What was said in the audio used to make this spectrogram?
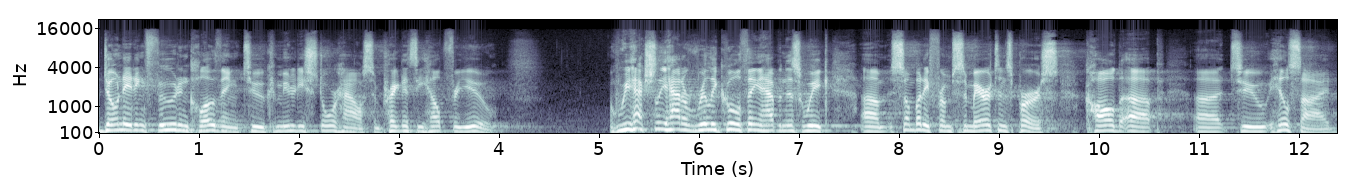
donating food and clothing to Community Storehouse and Pregnancy Help for You. We actually had a really cool thing happen this week. Um, somebody from Samaritan's Purse called up uh, to Hillside.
